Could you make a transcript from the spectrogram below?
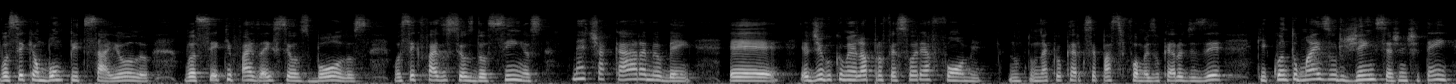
Você que é um bom pizzaiolo, você que faz aí seus bolos, você que faz os seus docinhos, mete a cara, meu bem. É, eu digo que o melhor professor é a fome. Não, não, é que eu quero que você passe fome, mas eu quero dizer que quanto mais urgência a gente tem,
